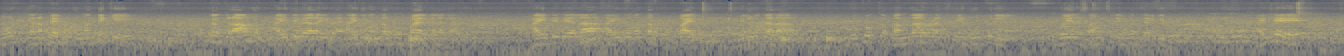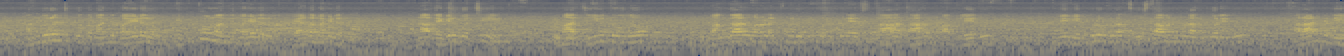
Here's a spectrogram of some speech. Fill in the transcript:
నూట ఎనభై మూడు మందికి ఒక గ్రాము ఐదు వేల ఇరవై ఐదు వందల రూపాయలు కలగా ఐదు వేల ఐదు వందల రూపాయలు విలువ గల ఒక్కొక్క బంగారు లక్ష్మి రూపుని పోయిన సంవత్సరం ఇవ్వడం జరిగింది. అయితే అందులోంచి కొంతమంది మహిళలు ఎక్కువ మంది మహిళలు పేద మహిళలు నా దగ్గరికి వచ్చి మా జీవితంలో బంగారు వరలక్ష్మి రూపు కొనుక్కునే స్థా తాహత మాకు లేదు. మేము ఎప్పుడూ కూడా చూస్తామని కూడా అనుకోలేదు. అలాంటిది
